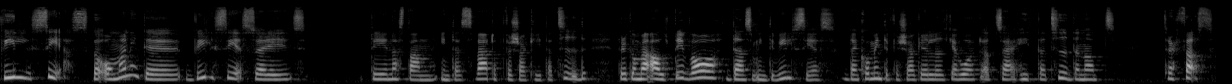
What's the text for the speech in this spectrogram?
vill ses. För om man inte vill ses så är det, det är nästan inte ens värt att försöka hitta tid. För det kommer alltid vara den som inte vill ses. Den kommer inte försöka lika hårt att så här, hitta tiden att träffas.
